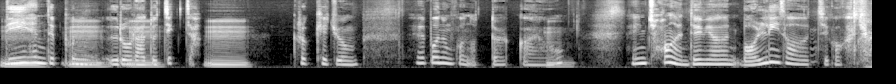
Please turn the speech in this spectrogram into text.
네 음, 핸드폰으로라도 음, 음. 찍자. 음, 그렇게 좀 해보는 건 어떨까요? 음. 정안 되면 멀리서 찍어가지고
